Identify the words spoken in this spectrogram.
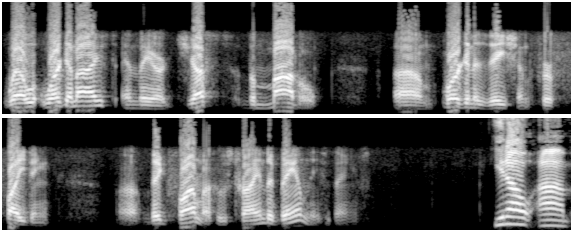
well organized, and they are just the model um, organization for fighting uh, big pharma, who's trying to ban these things. You know, um,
